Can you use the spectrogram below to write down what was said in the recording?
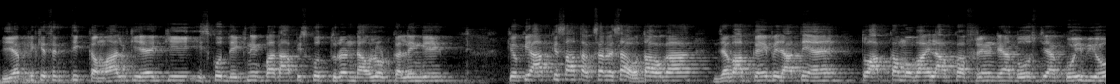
ये एप्लीकेशन इतनी कमाल की है कि इसको देखने के बाद आप इसको तुरंत डाउनलोड कर लेंगे। क्योंकि आपके साथ अक्सर ऐसा होता होगा, जब आप कहीं पे जाते हैं तो आपका मोबाइल आपका फ्रेंड या दोस्त या कोई भी हो,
